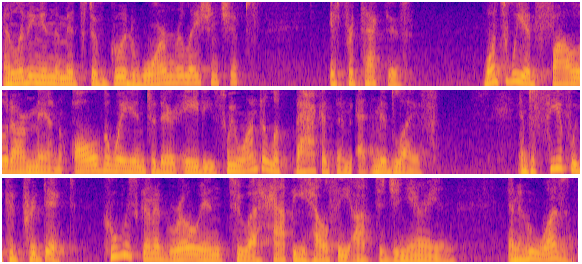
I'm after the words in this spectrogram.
And living in the midst of good, warm relationships is protective. Once we had followed our men all the way into their 80s, we wanted to look back at them at midlife and to see if we could predict who was going to grow into a happy, healthy octogenarian and who wasn't.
